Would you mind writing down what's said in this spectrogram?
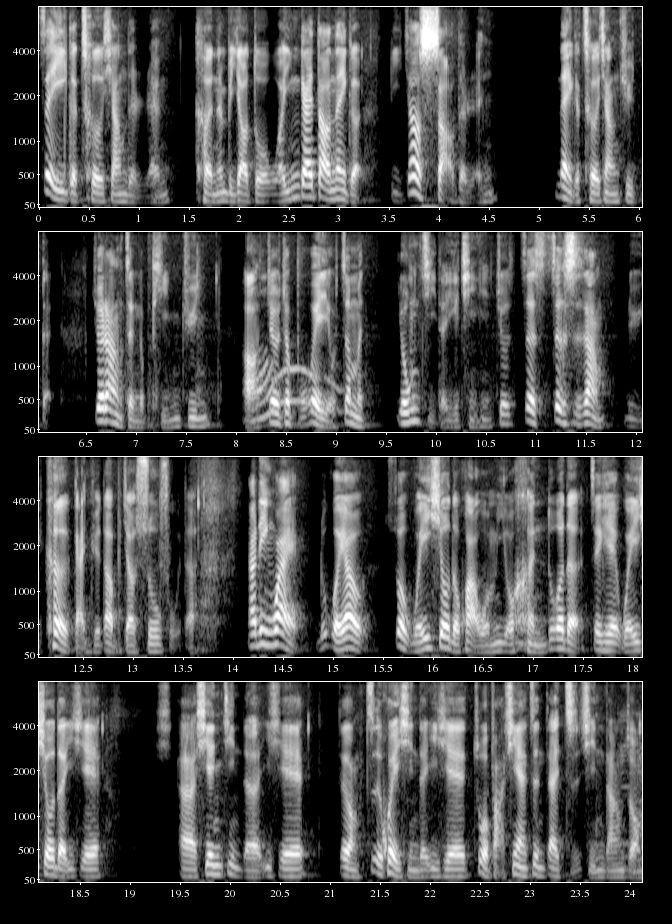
这一个车厢的人可能比较多，我应该到那个。比较少的人，那个车厢去等，就让整个平均啊，就就不会有这么拥挤的一个情形。就这这个是让旅客感觉到比较舒服的。那另外，如果要做维修的话，我们有很多的这些维修的一些呃先进的一些这种智慧型的一些做法，现在正在执行当中。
